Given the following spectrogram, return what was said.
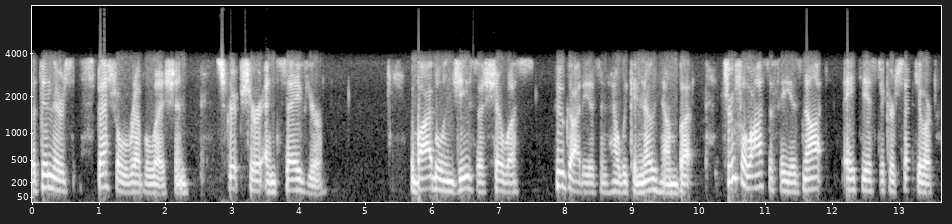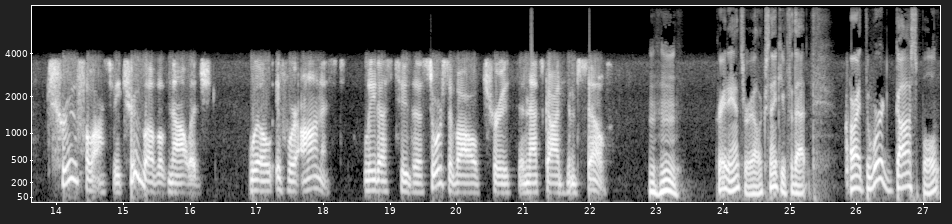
But then there's special revelation, Scripture and Savior. The Bible and Jesus show us who God is and how we can know Him. But true philosophy is not atheistic or secular. True philosophy, true love of knowledge, will, if we're honest, lead us to the source of all truth, and that's God Himself. Hmm. Great answer, Alex. Thank you for that. All right, the word gospel.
